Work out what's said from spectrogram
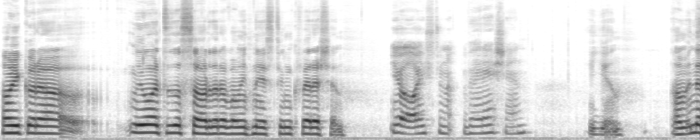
amikor a mi volt az a szardarab, amit néztünk veresen? Ja, Istenem, veresen. Igen. Ami, ne,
